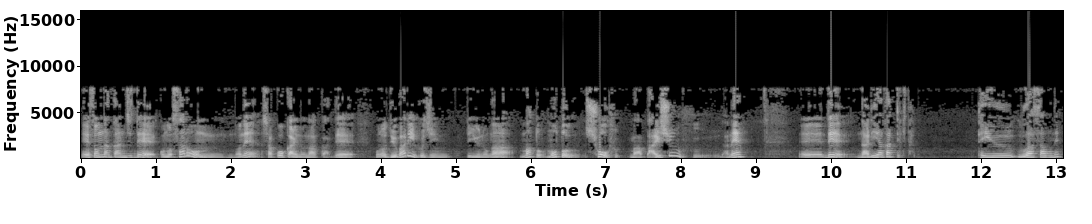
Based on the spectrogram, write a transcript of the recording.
えー、そんな感じで、このサロンのね、社交界の中で、このデュバリー夫人っていうのが、元、元娼婦、まあ、売春婦だね。えー、で、成り上がってきた。っていう噂をね、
